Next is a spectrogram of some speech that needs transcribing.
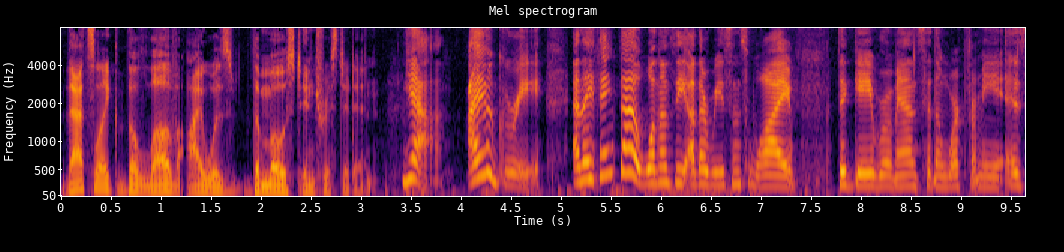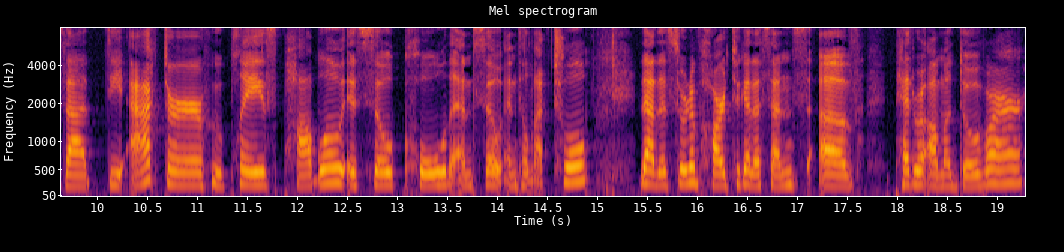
That's like the love I was the most interested in. Yeah. I agree. And I think that one of the other reasons why the gay romance didn't work for me is that the actor who plays Pablo is so cold and so intellectual that it's sort of hard to get a sense of Pedro Almodovar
